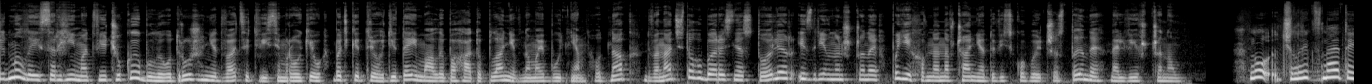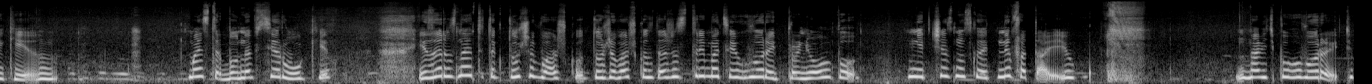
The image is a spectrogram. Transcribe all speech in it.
Людмила і Сергій Матвійчуки були одружені 28 років. Батьки трьох дітей мали багато планів на майбутнє. Однак 12 березня столяр із Рівненщини поїхав на навчання до військової частини на Львівщину. Ну, чоловік, знаєте, який майстер був на всі руки. І зараз, знаєте, так дуже важко, дуже важко навіть стриматися і говорити про нього, бо мені, чесно сказати, не вистачає його. Навіть поговорити.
